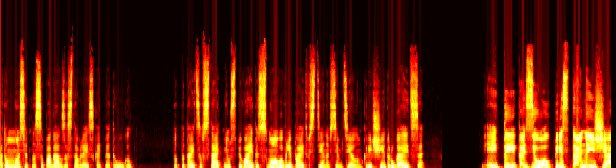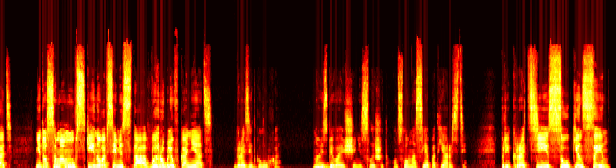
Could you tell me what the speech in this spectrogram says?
потом носит на сапогах, заставляя искать пятый угол. Тот пытается встать, не успевает и снова влипает в стены всем телом, кричит, ругается. «Эй ты, козел, перестань наезжать! Не то самому вскину во все места, вырублю в конец!» Грозит глухо. Но избивающий не слышит, он словно слеп от ярости. «Прекрати, сукин сын!»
